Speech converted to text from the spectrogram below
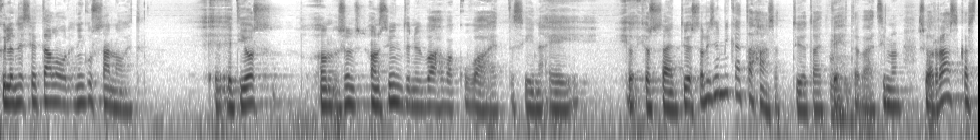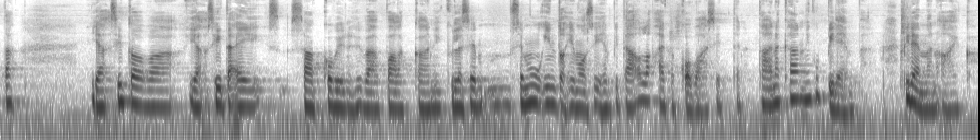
kyllä ne se talous, niin kuin sanoit, että jos on, on syntynyt vahva kuva, että siinä ei jossain työssä, oli se mikä tahansa työ tai mm. tehtävä, että siinä on, se on raskasta ja sitovaa ja siitä ei saa kovin hyvää palkkaa, niin kyllä se, se muu intohimo siihen pitää olla aika kova sitten, tai ainakaan niin kuin pidempään, pidemmän aikaa.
